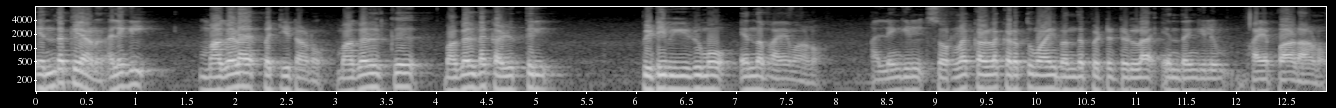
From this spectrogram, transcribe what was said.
എന്തൊക്കെയാണ്? അല്ലെങ്കിൽ മകളെ പറ്റിയിട്ടാണോ? മകൾക്ക് മകളുടെ കഴുത്തിൽ പിടി വീഴുമോ എന്ന ഭയമാണോ? അല്ലെങ്കിൽ സ്വർണക്കള്ളക്കടത്തുമായി ബന്ധപ്പെട്ടിട്ടുള്ള എന്തെങ്കിലും ഭയപ്പാടാണോ?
